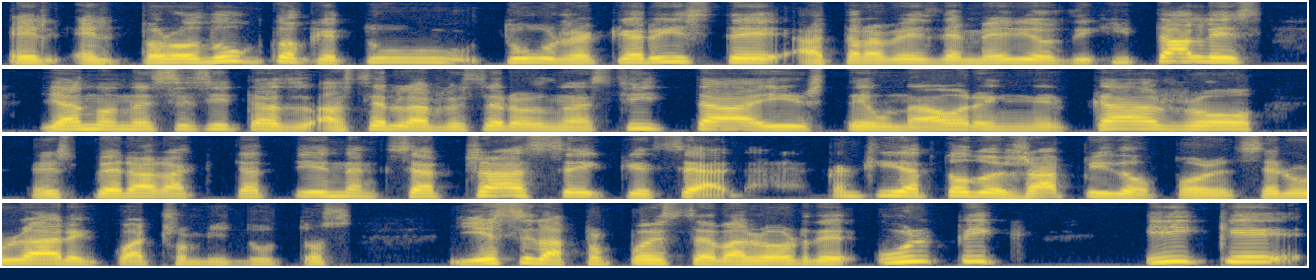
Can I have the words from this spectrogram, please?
el, el, producto que tú, tú requeriste a través de medios digitales. Ya no necesitas hacer la reserva de una cita, irte una hora en el carro, esperar a que te atiendan, que se atrase, que sea. Aquí ya todo es rápido por el celular en cuatro minutos. Y esa es la propuesta de valor de Ulpic y que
